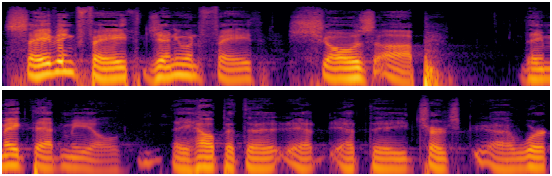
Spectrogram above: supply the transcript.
Saving faith, genuine faith, shows up. They make that meal. They help at the at, at the church uh, work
